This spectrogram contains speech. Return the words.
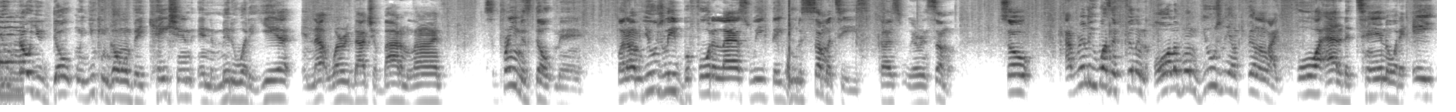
You know you dope when you can go on vacation in the middle of the year and not worry about your bottom line. Supreme is dope, man. But um, usually before the last week, they do the summer tees because we're in summer. So I really wasn't feeling all of them. Usually I'm feeling like four out of the 10 or the eight.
